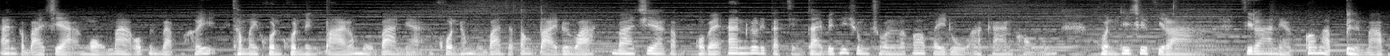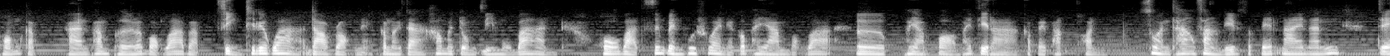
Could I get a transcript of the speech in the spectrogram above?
อันกับบาเชียงงมากว่าเป็นแบบเฮ้ยทำไมคนคนหนึ่งตายแล้วหมู่บ้านเนี้ยคนทั้งหมู่บ้านจะต้องตายด้วยวะบาเชียกับโอไบรอันก็เลยตัดสินใจไปที่ชุมชนแล้วก็ไปดูอาการของคนที่ชื่อศิลาศิลาเนี่ยก็แบบตื่นมาพร้อมกับอ่านพัมเพอแล้วบอกว่าแบบสิ่งที่เรียกว่าดาวร็อกเนี่ยกำลังจะเข้ามาโจมตีหมู่บ้านโฮวัตซึ่งเป็นผู้ช่วยเนี่ยก็พยายามบอกว่าเออพยายามปลอบให้ศิลากลับไปพักผ่อน ส่วนทางฝั่งดีฟสเปซไ n นั้น เจ๊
